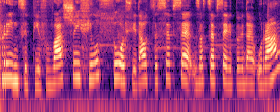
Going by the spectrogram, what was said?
Принципів, вашої філософії, да, от це все, все, за це все відповідає уран,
